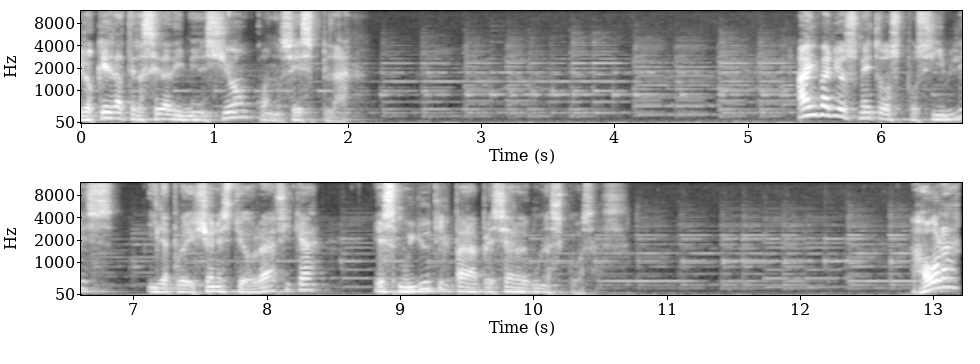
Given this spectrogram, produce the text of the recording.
de lo que es la tercera dimensión cuando se es plano. Hay varios métodos posibles y la proyección estereográfica es muy útil para apreciar algunas cosas. Ahora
